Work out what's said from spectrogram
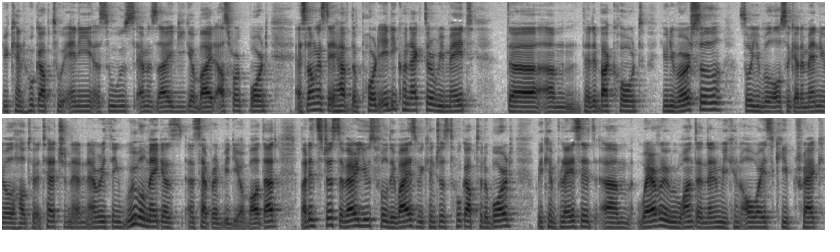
You can hook up to any ASUS, MSI, Gigabyte, ASRock board. As long as they have the port 80 connector, we made the, um, the debug code universal, so you will also get a manual how to attach it and everything. We will make a, a, separate video about that, but it's just a very useful device. We can just hook up to the board, we can place it um, wherever we want, and then we can always keep track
